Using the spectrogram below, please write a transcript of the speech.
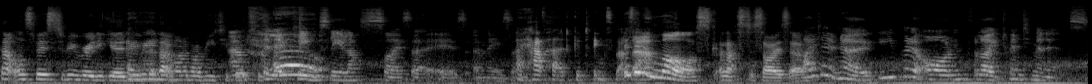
That one's supposed to be really good. Oh, we put that in one of our beauty And boxes. Philip. Kingsley Elasticizer is amazing. I have heard good things about Is that. it a mask elasticizer? I don't know. You put it on for like 20 minutes.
